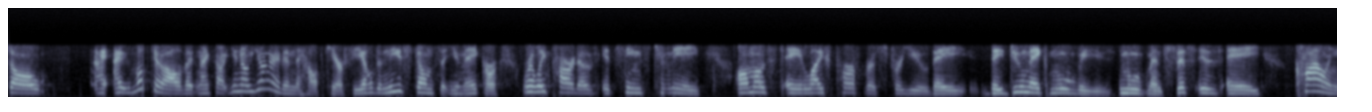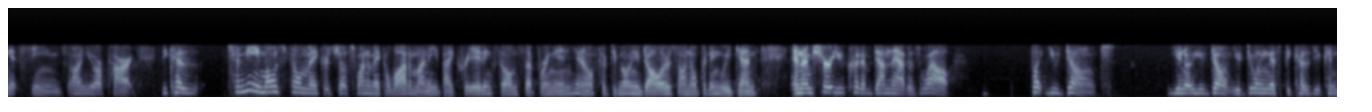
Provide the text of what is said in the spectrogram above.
So I, I looked at all of it and I thought, you know, you're not in the healthcare field, and these films that you make are really part of. It seems to me almost a life purpose for you. They they do make movies movements. This is a calling, it seems, on your part because to me, most filmmakers just want to make a lot of money by creating films that bring in, you know, fifty million dollars on opening weekend, and I'm sure you could have done that as well, but you don't you know you don't. You're doing this because you can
